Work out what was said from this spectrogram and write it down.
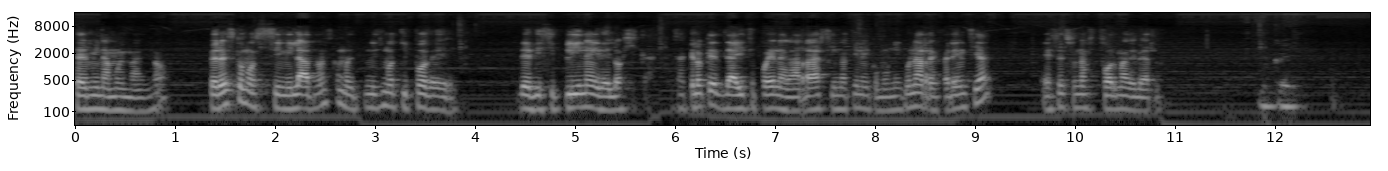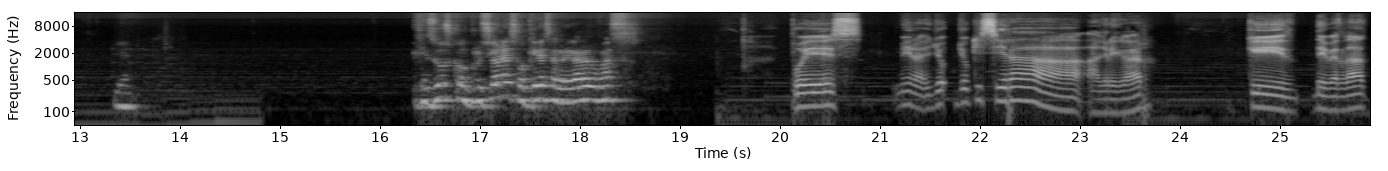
termina muy mal, ¿no? Pero es como similar, ¿no? Es como el mismo tipo de, disciplina y de lógica. O sea, creo que de ahí se pueden agarrar si no tienen como ninguna referencia. Esa es una forma de verlo. Ok. Bien. Jesús, conclusiones o quieres agregar algo más? Pues, mira, yo, yo quisiera agregar que de verdad,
